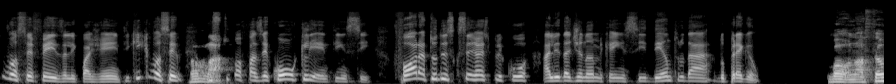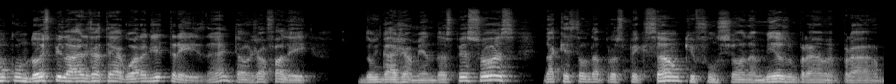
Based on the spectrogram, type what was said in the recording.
que você fez ali com a gente? O que, que você Vamos costuma lá. fazer com o cliente em si? Fora tudo isso que você já explicou ali da dinâmica em si, dentro da, do pregão. Bom, nós estamos com dois pilares até agora de três, né? Então, já falei do engajamento das pessoas, da questão da prospecção, que funciona mesmo para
